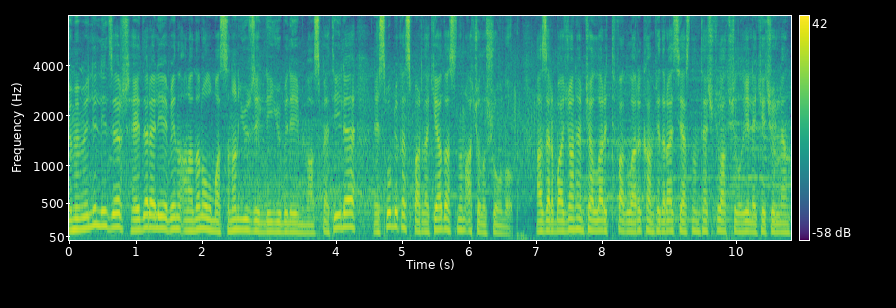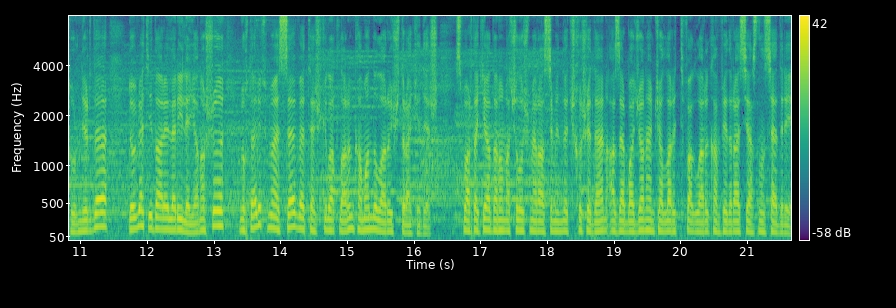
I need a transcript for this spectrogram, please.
Ümumilli lider Heydər Əliyevin anadan olmasının 100 illik yubileyi münasibəti ilə Respublika Spartakiyadasının açılışı olub. Azərbaycan Həmkarlar İttifaqları Konfederasiyasının təşkilatçılığı ilə keçirilən turnirdə dövlət idarələri ilə yanaşı müxtəlif müəssisə və təşkilatların komandaları iştirak edir. Spartakiyadanın açılış mərasimində çıxış edən Azərbaycan Həmkarlar İttifaqları Konfederasiyasının sədri,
